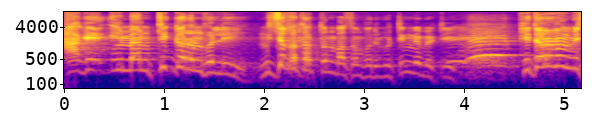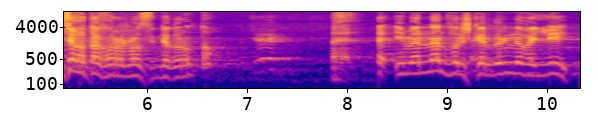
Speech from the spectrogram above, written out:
আগে ইমান ঠিক করেন বললি মিশে কথা তুন বাসন পড়িব ঠিক না বেটি? কি ধরনের মিশে কথা করানো চিন্তা করুন তো? হ্যাঁ, ইমান নান পরিষ্কার করি না পাইলি উ-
